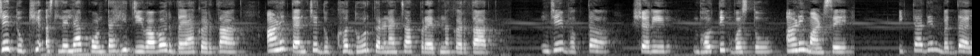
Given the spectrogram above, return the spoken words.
जे दुःखी असलेल्या कोणत्याही जीवावर दया करतात आणि त्यांचे दुःख दूर करण्याचा प्रयत्न करतात. जे भक्त शरीर भौतिक वस्तू आणि माणसे इत्यादींबद्दल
